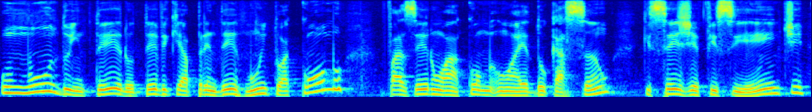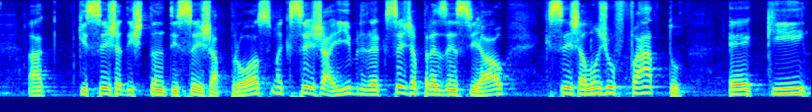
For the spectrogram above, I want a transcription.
o mundo inteiro teve que aprender muito a como fazer uma, uma educação que seja eficiente, a, que seja distante e seja próxima, que seja híbrida, que seja presencial, que seja longe. O fato é que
